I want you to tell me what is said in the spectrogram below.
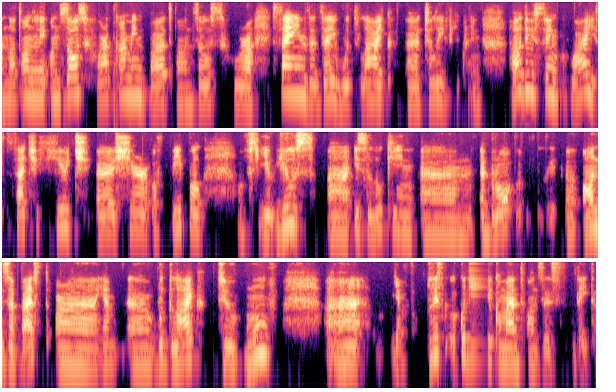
not only on those who are coming, but on those who are saying that they would like uh, to leave Ukraine. How do you think why such a huge uh, share of people, of youth, uh, is looking um, abroad, uh, on the West uh, yeah, would like to move. Uh, yeah, please, could you comment on this data?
